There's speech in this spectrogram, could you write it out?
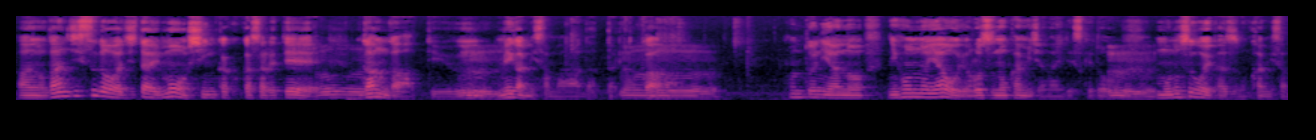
あのガンジス川自体も神格化されて、うん。ガンガーっていううん。女神様だったりとか、うん。本当にあの日本の矢をよろずの神じゃないですけど、うん。ものすごい数の神様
